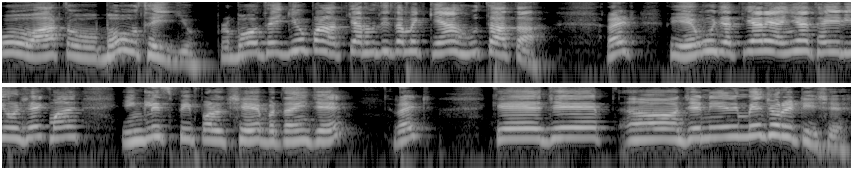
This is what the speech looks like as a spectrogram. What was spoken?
ઓ આ તો બહુ થઈ ગયું. પણ બહુ થઈ ગયું પણ અત્યાર સુધી તમે ક્યાં હોતા હતા? રાઈટ એવું જ અત્યારે અહીંયા થઈ રહ્યું છે. ઇંગ્લિશ પીપલ છે બધાય જે. રાઈટ કે જે જેની મેજોરિટી છે.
